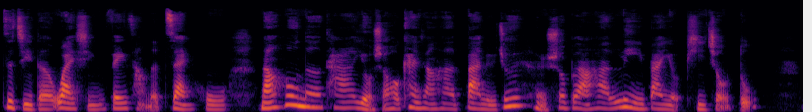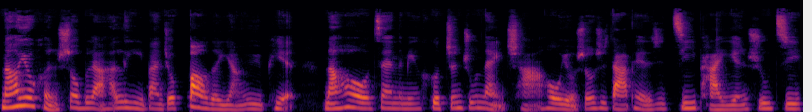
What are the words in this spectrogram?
自己的外形非常的在乎，然后呢，他有时候看上他的伴侣就会很受不了他的另一半有啤酒肚，然后又很受不了他另一半就抱着洋芋片，然后在那边喝珍珠奶茶，然后有时候是搭配的是鸡排盐酥鸡，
